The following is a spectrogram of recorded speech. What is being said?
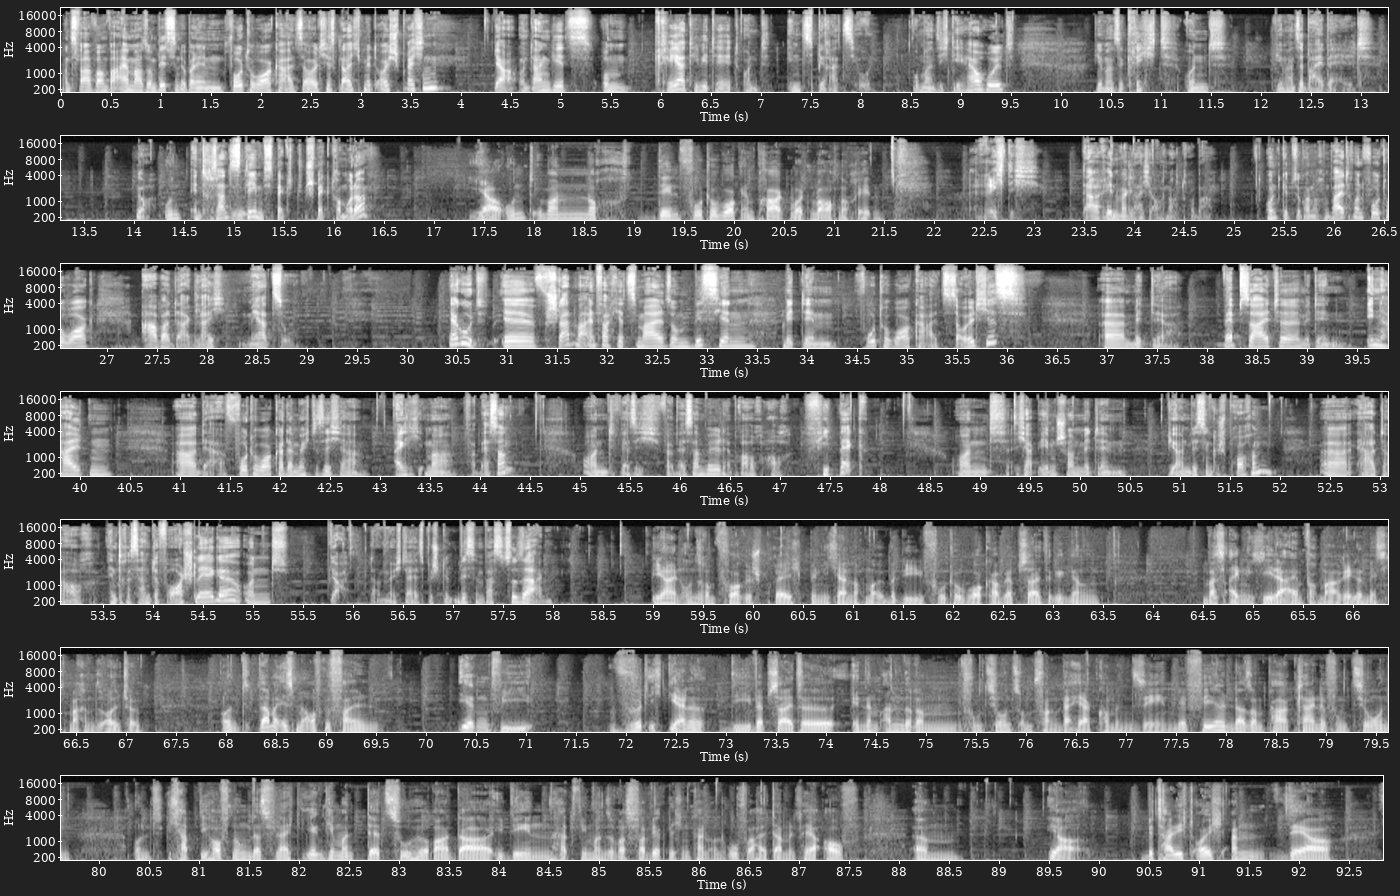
Und zwar wollen wir einmal so ein bisschen über den Photowalker als solches gleich mit euch sprechen. Ja, und dann geht es um Kreativität und Inspiration. Wo man sich die herholt, wie man sie kriegt und wie man sie beibehält. Ja, und interessantes äh, Themenspektrum, oder? Ja, und über noch den Photowalk in Prag wollten wir auch noch reden. Richtig. Da reden wir gleich auch noch drüber. Und gibt sogar noch einen weiteren Photowalk, aber da gleich mehr zu. Ja gut, äh, starten wir einfach jetzt mal so ein bisschen mit dem Photowalker als solches, äh, mit der Webseite, mit den Inhalten. Äh, der Photowalker, der möchte sich ja eigentlich immer verbessern. Und wer sich verbessern will, der braucht auch Feedback. Und ich habe eben schon mit dem Björn ein bisschen gesprochen. Äh, er hat auch interessante Vorschläge und ja, da möchte er jetzt bestimmt ein bisschen was zu sagen. Ja, in unserem Vorgespräch bin ich ja nochmal über die Photowalker-Webseite gegangen, was eigentlich jeder einfach mal regelmäßig machen sollte. Und dabei ist mir aufgefallen, irgendwie würde ich gerne die Webseite in einem anderen Funktionsumfang daherkommen sehen. Mir fehlen da so ein paar kleine Funktionen, und ich habe die Hoffnung, dass vielleicht irgendjemand der Zuhörer da Ideen hat, wie man sowas verwirklichen kann und rufe halt damit her auf. Ähm, ja, beteiligt euch an der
